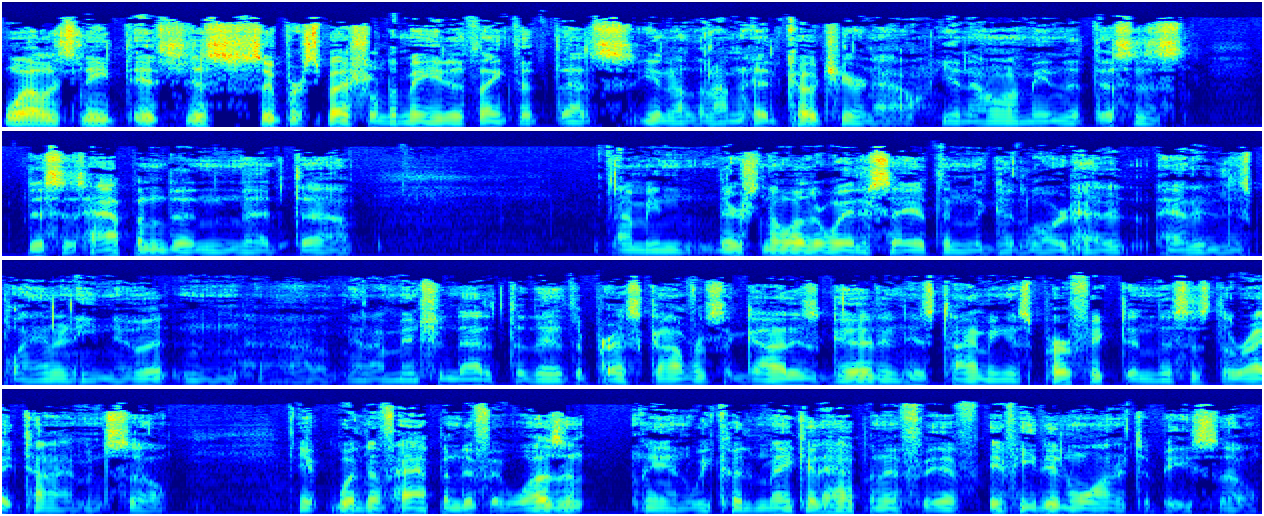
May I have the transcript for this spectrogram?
well it's neat it's just super special to me to think that that's you know that i'm the head coach here now you know i mean that this is this has happened and that uh, I mean, there's no other way to say it than the good Lord had it had it in His plan, and He knew it. And uh, and I mentioned that at the, at the press conference that God is good and His timing is perfect, and this is the right time. And so, it wouldn't have happened if it wasn't, and we couldn't make it happen if if, if He didn't want it to be. So,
